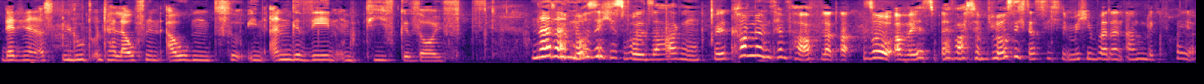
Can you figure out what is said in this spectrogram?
Und der hat ihn dann aus blutunterlaufenden Augen zu ihn angesehen und tief geseufzt. Na, dann muss ich es wohl sagen. Willkommen im Camperhaufblatt. So, aber jetzt erwarte bloß nicht, dass ich mich über deinen Anblick freue.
